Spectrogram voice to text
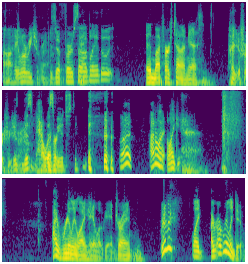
Ah, Halo Reach Around. Is your first time playing through it? In my first time, yes. Your first Reach This, Around. this, this However- will be interesting. What? I don't like. I really like Halo games, right? really? Like I, I really do.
